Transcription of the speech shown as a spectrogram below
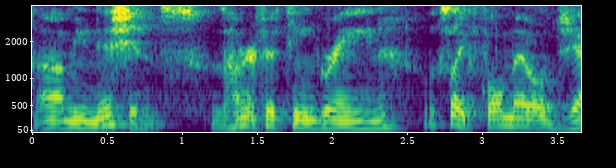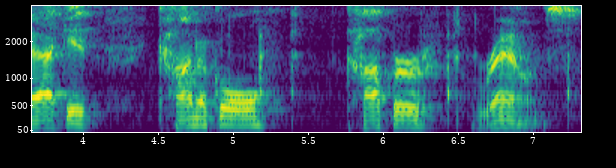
uh, Munitions. It's 115 grain. Looks like full metal jacket, conical copper rounds.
